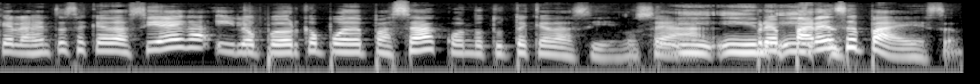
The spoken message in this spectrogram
que la gente se queda ciega y lo peor que puede pasar cuando tú te quedas ciego. O sea, Y- y- prepárense para eso.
